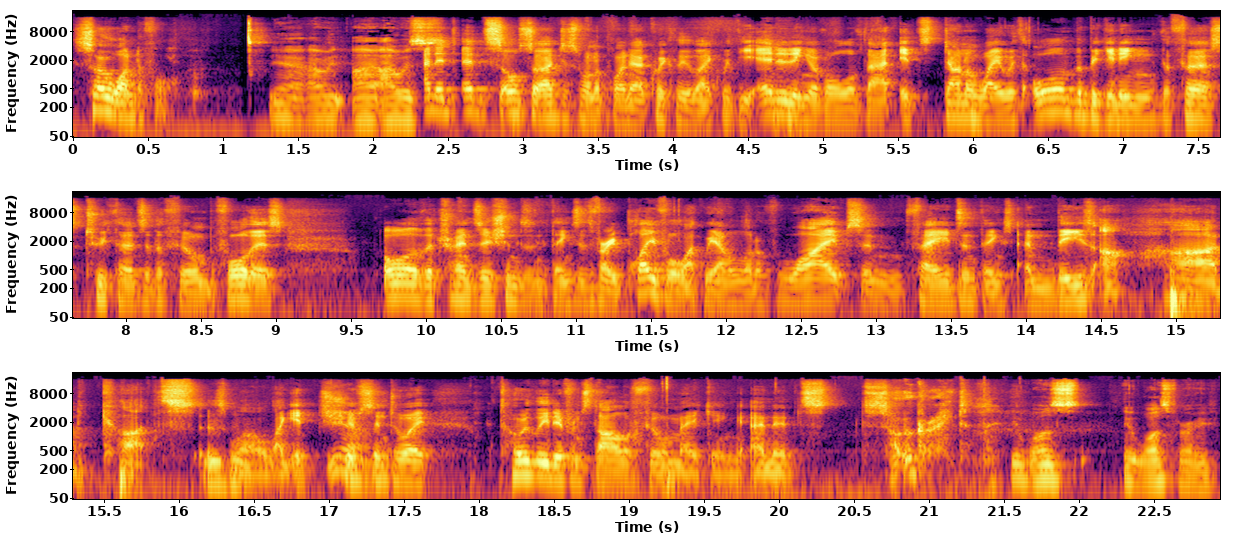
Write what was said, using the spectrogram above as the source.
so wonderful Yeah, I mean, I, I was. and it, it's also i just want to point out quickly like with the editing of all of that it's done away with all of the beginning the first two-thirds of the film before this all of the transitions and things it's very playful like we have a lot of wipes and fades and things and these are hard cuts as mm-hmm. well like it shifts Yeah. into a totally different style of filmmaking and it's so great it was. It was very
